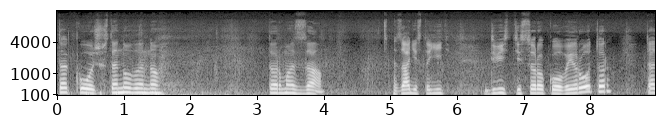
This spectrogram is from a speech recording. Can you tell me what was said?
також встановлено тормоза. Ззаді стоїть 240 ротор та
